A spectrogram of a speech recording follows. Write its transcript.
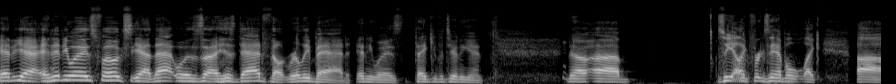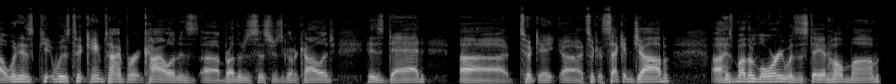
and yeah, and anyways, folks, yeah, that was uh, his dad felt really bad. Anyways, thank you for tuning in. Now, um, so yeah, like for example, like uh, when his kid was t- came time for Kyle and his uh, brothers and sisters to go to college, his dad uh, took a uh, took a second job. Uh, his mother Lori was a stay at home mom.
